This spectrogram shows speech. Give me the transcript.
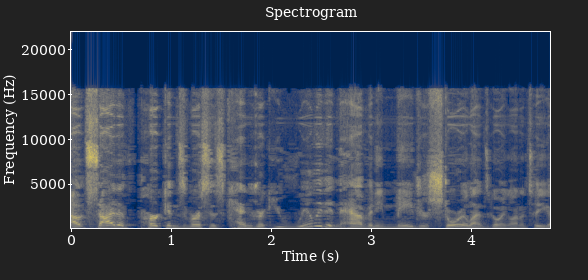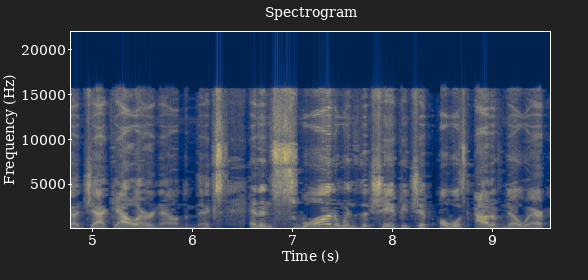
outside of Perkins versus Kendrick, you really didn't have any major storylines going on until you got Jack Gallagher now in the mix. And then Swann wins the championship almost out of nowhere.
